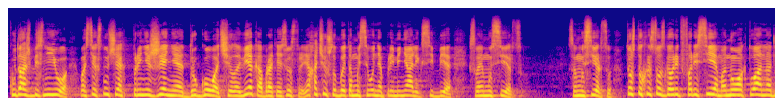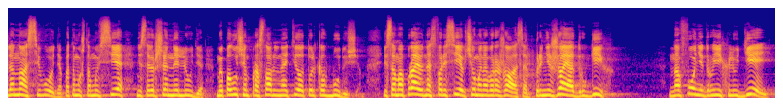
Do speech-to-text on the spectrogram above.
Куда же без нее? Во всех случаях принижения другого человека, братья и сестры, я хочу, чтобы это мы сегодня применяли к себе, к своему сердцу своему сердцу. То, что Христос говорит фарисеям, оно актуально для нас сегодня, потому что мы все несовершенные люди. Мы получим прославленное тело только в будущем. И самоправедность фарисеев, в чем она выражалась? Принижая других на фоне других людей,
